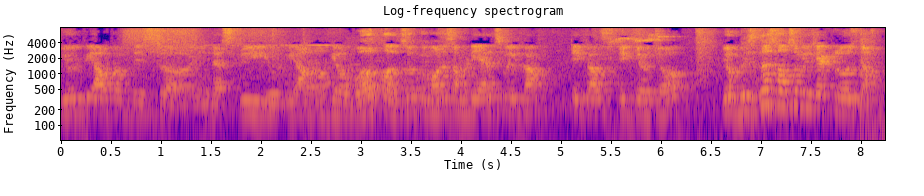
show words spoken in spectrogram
You will be out of this uh, industry. You will be out of your work also. Tomorrow somebody else will come, take out, take your job. Your business also will get closed down.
